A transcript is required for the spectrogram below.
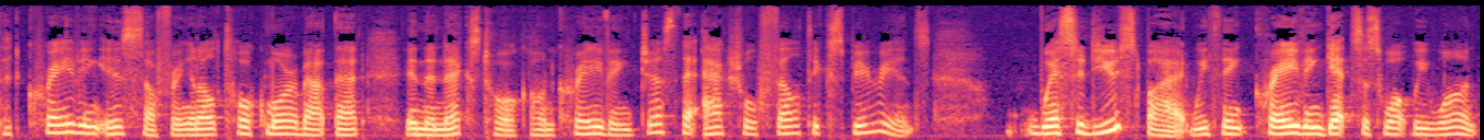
That craving is suffering, and I'll talk more about that in the next talk on craving, just the actual felt experience. We're seduced by it. We think craving gets us what we want,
